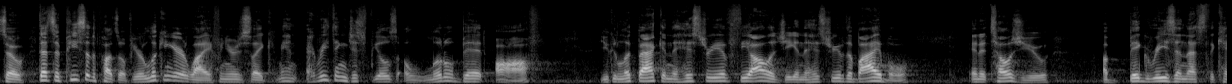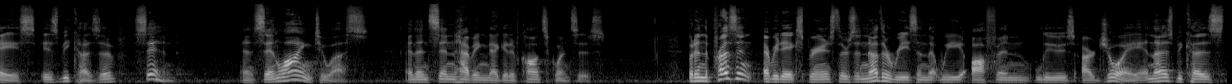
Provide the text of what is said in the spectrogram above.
So that's a piece of the puzzle. If you're looking at your life and you're just like, man, everything just feels a little bit off, you can look back in the history of theology, in the history of the Bible, and it tells you a big reason that's the case is because of sin and sin lying to us, and then sin having negative consequences. But in the present everyday experience, there's another reason that we often lose our joy, and that is because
